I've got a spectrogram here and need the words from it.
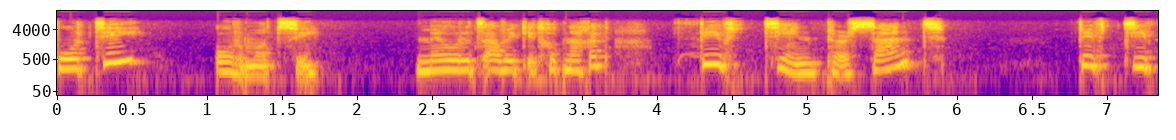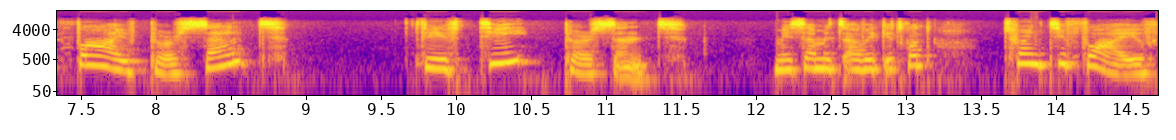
40 40. მეორე წავიკითხოთ ნახეთ 15% 55% 50% მესამე წავიკითხოთ 25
